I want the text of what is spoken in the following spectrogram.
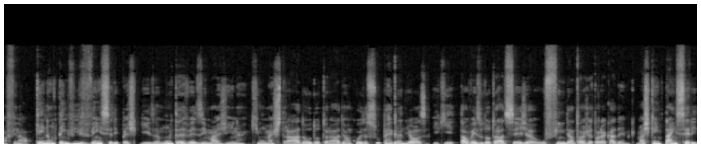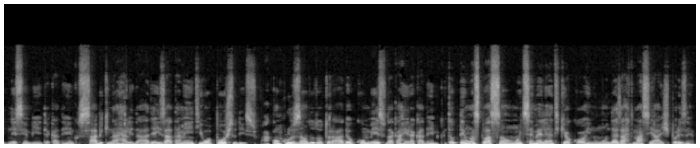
afinal. Quem não tem vivência de pesquisa, muitas vezes imagina que um mestrado ou doutorado é uma coisa super grandiosa e que talvez o doutorado seja o fim de uma trajetória acadêmica. Mas quem está inserido nesse ambiente acadêmico sabe que na realidade é exatamente o oposto disso. A conclusão do doutorado é o começo da carreira acadêmica. Então tem uma situação muito semelhante que ocorre no mundo das artes marciais, por exemplo.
